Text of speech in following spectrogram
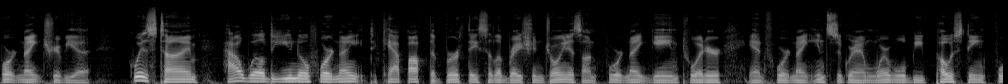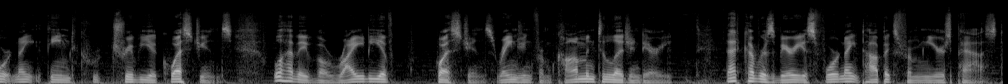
Fortnite trivia. Quiz time. How well do you know Fortnite? To cap off the birthday celebration, join us on Fortnite Game Twitter and Fortnite Instagram, where we'll be posting Fortnite themed trivia questions. We'll have a variety of questions, ranging from common to legendary that covers various Fortnite topics from years past.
